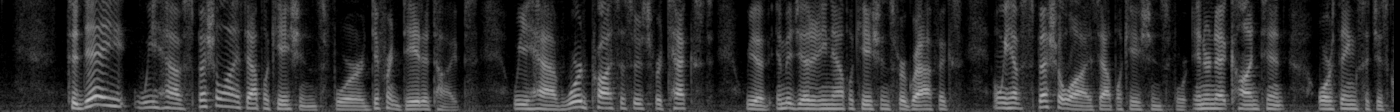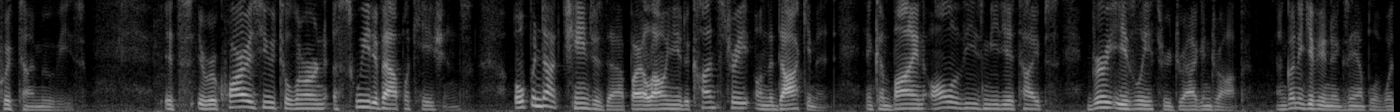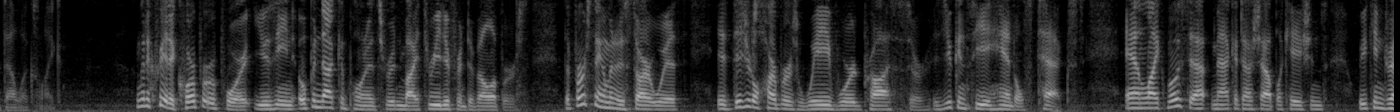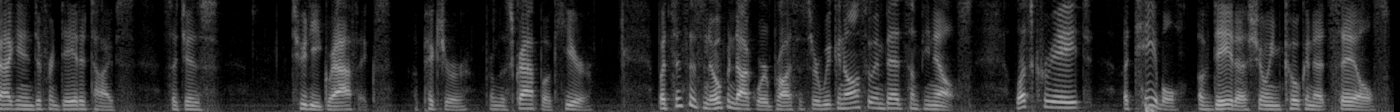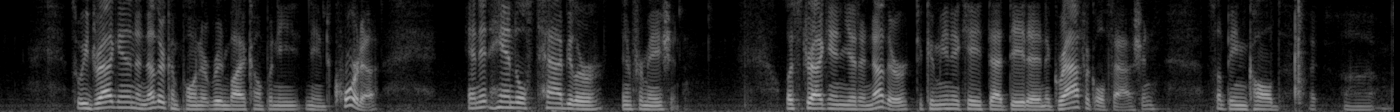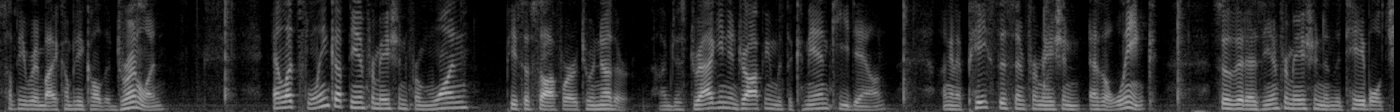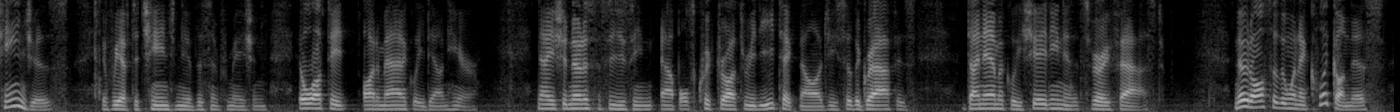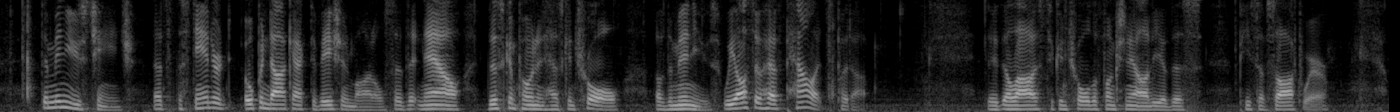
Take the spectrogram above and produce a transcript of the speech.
Today, we have specialized applications for different data types. We have word processors for text, we have image editing applications for graphics, and we have specialized applications for internet content or things such as QuickTime movies. It's, it requires you to learn a suite of applications. OpenDoc changes that by allowing you to concentrate on the document and combine all of these media types very easily through drag and drop. I'm going to give you an example of what that looks like. I'm going to create a corporate report using OpenDoc components written by three different developers. The first thing I'm going to start with is Digital Harbor's Wave word processor. As you can see, it handles text. And like most Macintosh applications, we can drag in different data types, such as 2D graphics, a picture from the scrapbook here. But since it's an OpenDoc word processor, we can also embed something else. Let's create a table of data showing coconut sales. So we drag in another component written by a company named Corda, and it handles tabular information. Let's drag in yet another to communicate that data in a graphical fashion, something called uh, something written by a company called Adrenaline. And let's link up the information from one piece of software to another. I'm just dragging and dropping with the command key down. I'm going to paste this information as a link so that as the information in the table changes, if we have to change any of this information, it will update automatically down here. Now you should notice this is using Apple's QuickDraw 3D technology, so the graph is dynamically shading and it's very fast. Note also that when I click on this, the menus change. That's the standard OpenDoc activation model so that now this component has control of the menus. We also have palettes put up. that allow us to control the functionality of this piece of software.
